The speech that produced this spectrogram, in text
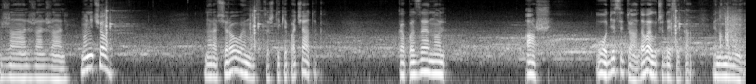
Жаль, жаль, жаль. Ну нічого. Не розчаровуємось, це ж тільки початок. КПЗ 0 H. О, 10к. Давай лучше 10к. Він у мене є.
